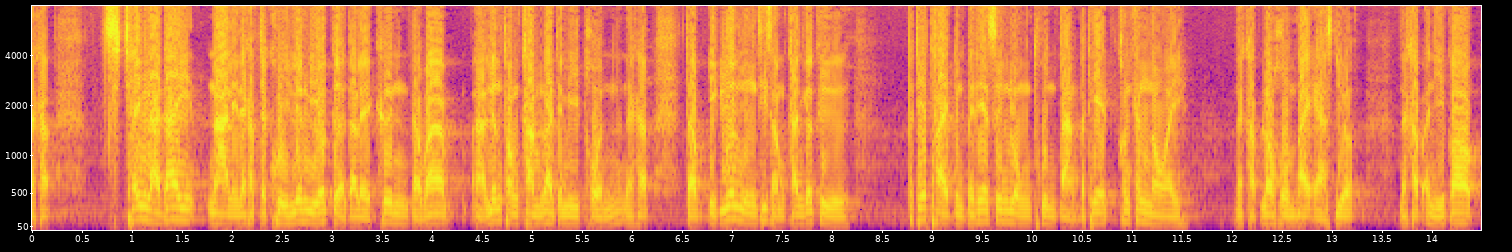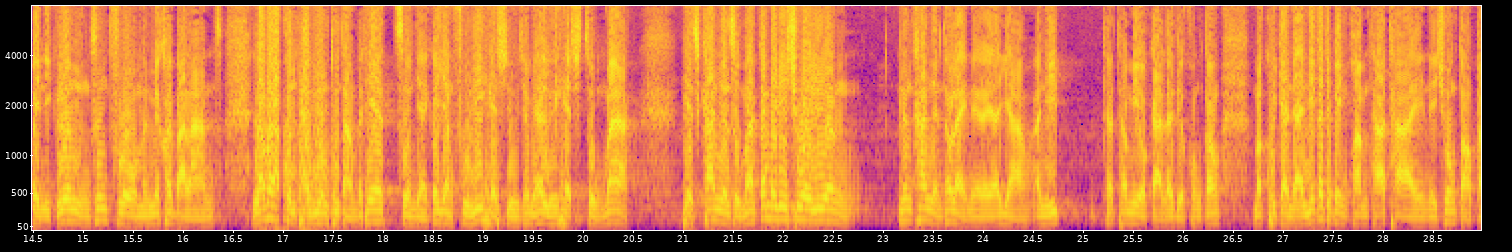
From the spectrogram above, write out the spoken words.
นะครับใช้เวลาได้นานเลยนะครับ จะคุยเรื่องนี้ว่าเกิดอะไรขึ้น แต่ว่าอ่าเรื่องทองคำก็อาจจะมีผลนะครับ แต่อีกเรื่องหนึ่งที่สำคัญก็คือประเทศไทยเป็นประเทศซึ่งลงทุนต่างประเทศค่อนข้างน้อย นะครับเราโฮมไบแอสเยอะนะครับอันนี้ก็เป็นอีกเรื่องหนึ่งซึ่งโฟล์มันไม่ค่อยบาลานซ์แล้วเวลาคนไทยลงทุนต่างประเทศส่วนใหญ่ก็ยังฟูลลี่เฮดอยู่ใช่ไหมหรือเฮดสูงมากเฮดค่าเงินสูงมากก็ไม่ได้ช่วยเรื่องเรื่องค่าเงินเท่าไหร่ในระยะยาว อันนี้ถ้ามีโอกาสแล้วเดี๋ยวคงต้องมาคุยกันแต่อันนี้ก็จะเป็นความท้าทายในช่วงต่อไป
